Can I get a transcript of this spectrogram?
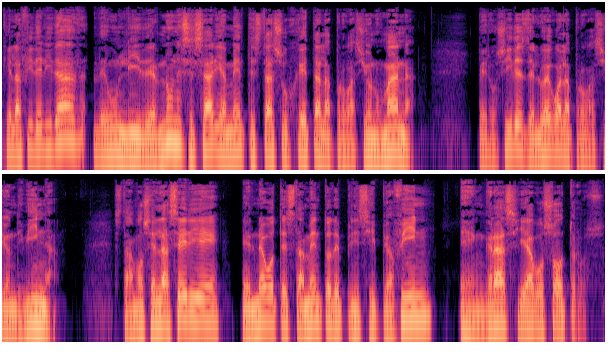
que la fidelidad de un líder no necesariamente está sujeta a la aprobación humana, pero sí desde luego a la aprobación divina. Estamos en la serie El Nuevo Testamento de principio a fin, en gracia a vosotros.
